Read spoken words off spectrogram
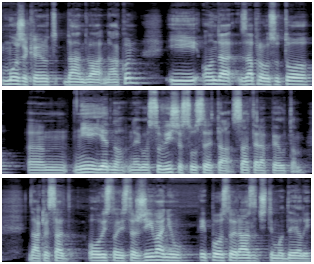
može krenuti dan, dva nakon i onda zapravo su to em, nije jedno, nego su više susreta sa terapeutom. Dakle, sad, ovisno o istraživanju i postoje različiti modeli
